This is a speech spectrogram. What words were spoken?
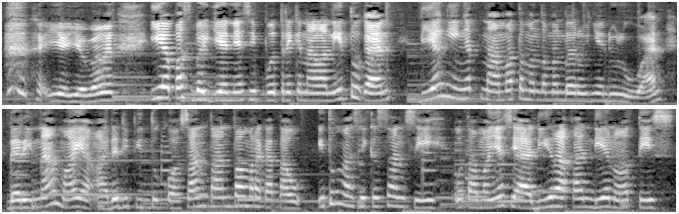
iya iya banget. Iya pas bagiannya si Putri kenalan itu kan, dia nginget nama teman-teman barunya duluan dari nama yang ada di pintu kosan tanpa mereka tahu. Itu ngasih kesan sih. Utamanya si Adira kan dia notice.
